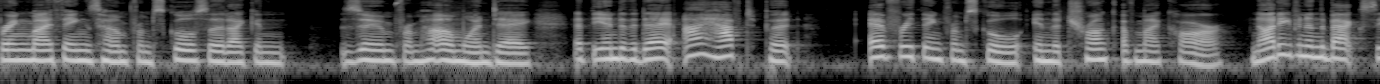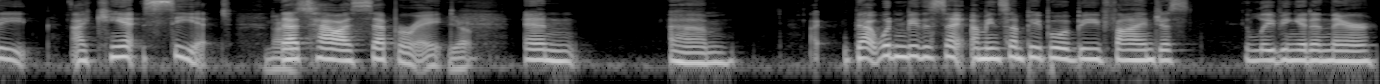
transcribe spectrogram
bring my things home from school so that i can zoom from home one day at the end of the day i have to put everything from school in the trunk of my car not even in the back seat i can't see it Nice. that's how i separate Yep. and um, that wouldn't be the same. I mean, some people would be fine just leaving it in their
